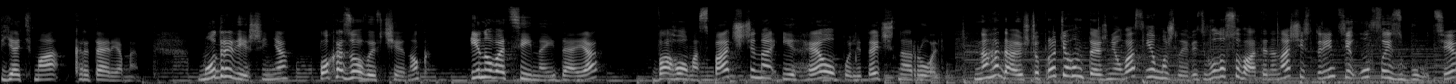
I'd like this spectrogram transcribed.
п'ятьма критеріями: мудре рішення, показовий вчинок, інноваційна ідея. Вагома спадщина і геополітична роль. Нагадаю, що протягом тижня у вас є можливість голосувати на нашій сторінці у Фейсбуці.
